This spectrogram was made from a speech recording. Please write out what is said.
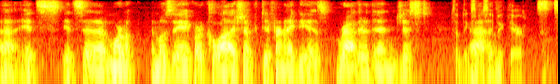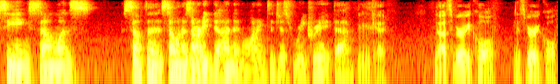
uh, it's it's uh, more of a, a, mosaic or a collage of different ideas rather than just something specific um, there. Seeing someone's something that someone has already done and wanting to just recreate that. Okay, no, that's very cool. That's very cool.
